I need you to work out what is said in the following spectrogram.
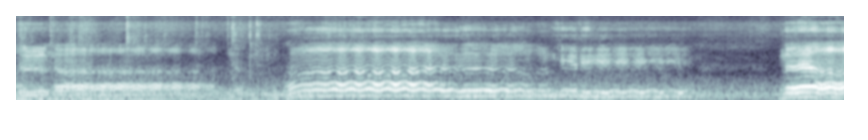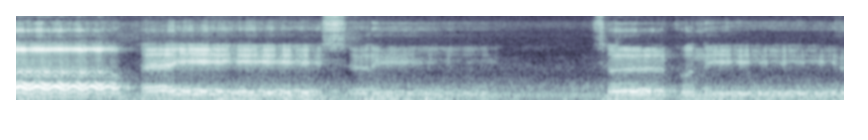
가는 밝은 길이 내 앞에 있으니 슬픈 일을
